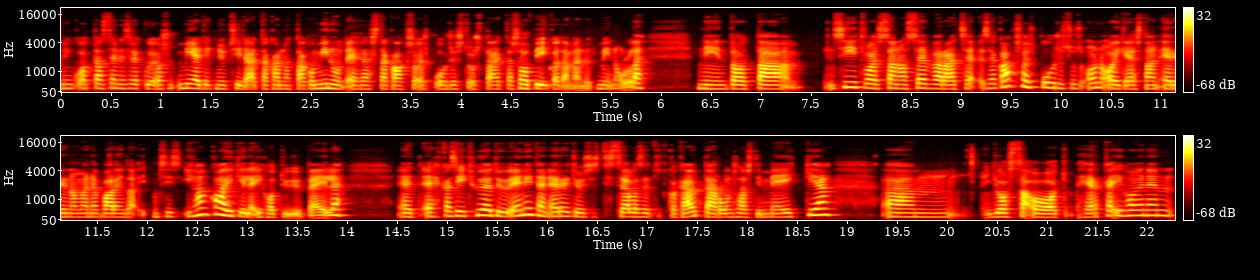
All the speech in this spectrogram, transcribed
niin ottaa sen esille, kun jos mietit nyt sitä, että kannattaako minun tehdä sitä kaksoispuhdistusta, että sopiiko tämä nyt minulle, niin tota, siitä voisi sanoa sen verran, että se, se kaksoispuhdistus on oikeastaan erinomainen valinta siis ihan kaikille ihotyypeille. Et ehkä siitä hyötyy eniten erityisesti sellaiset, jotka käyttää runsaasti meikkiä, äm, jos sä oot herkkäihoinen,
